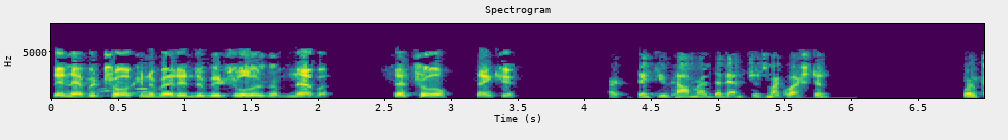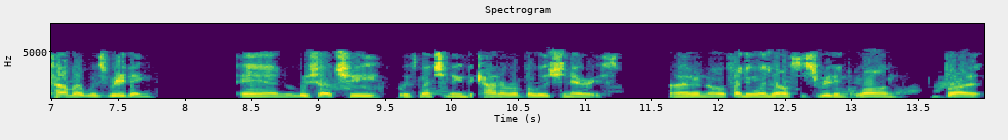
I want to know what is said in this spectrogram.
They're never talking about individualism. Never. That's all. Thank you. All right. Thank you, Comrade. That answers my question. When Comrade was reading, and Liu Shaoqi was mentioning the counter-revolutionaries, I don't know if anyone else is reading along, but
